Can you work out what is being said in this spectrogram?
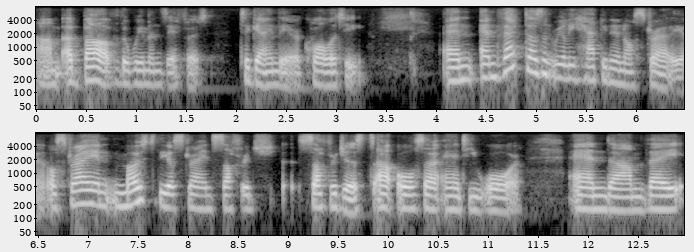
um, above the women's effort to gain their equality. And, and that doesn't really happen in Australia. Australian, most of the Australian suffrage, suffragists are also anti-war and um, they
